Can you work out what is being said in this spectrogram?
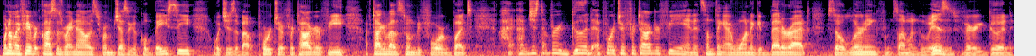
One of my favorite classes right now is from Jessica Kobeissi, which is about portrait photography. I've talked about this one before, but I, am just not very good at portrait photography, and it's something I want to get better at. So learning from someone who is very good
